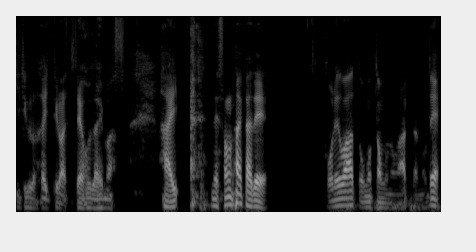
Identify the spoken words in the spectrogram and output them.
聞いてくださいって感じでございます。はい。で、その中で、これはと思ったものがあったので、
